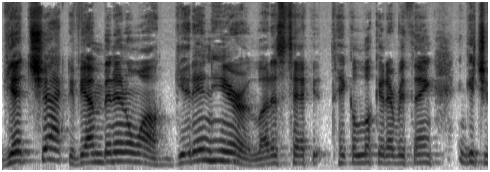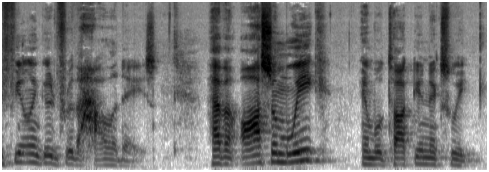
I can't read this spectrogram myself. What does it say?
get checked. If you haven't been in a while, get in here. Let us take, take a look at everything and get you feeling good for the holidays. Have an awesome week, and we'll talk to you next week.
